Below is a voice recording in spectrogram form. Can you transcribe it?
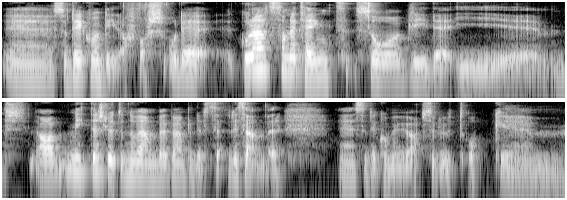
Eh, så det kommer bli Rockfors. Och det går allt som det är tänkt så blir det i ja, mitten, slutet november, början på december. Så det kommer jag ju absolut och ehm,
